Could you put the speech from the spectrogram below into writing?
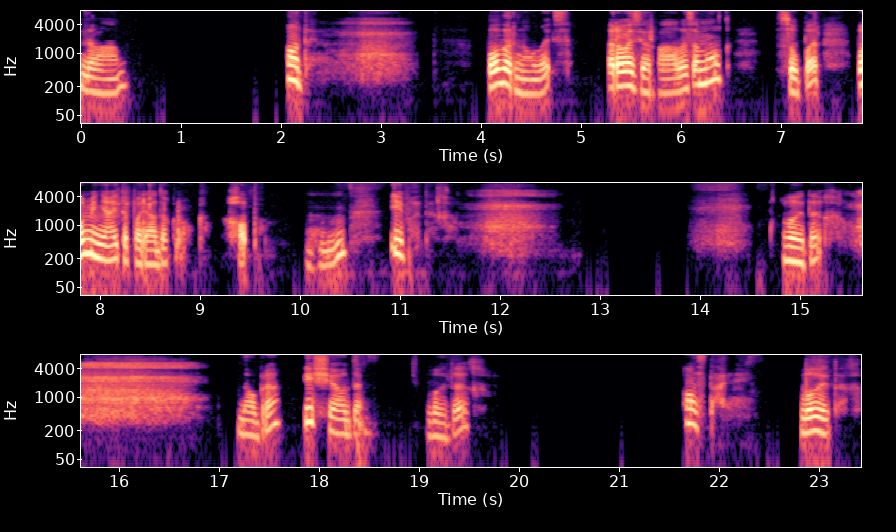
Два. Один. Повернулись. Розірвали замок. Супер. Поміняйте порядок рук. Хоп. Угу. І видих. Видих. Добре. І ще один. Видих. Останній. Видих.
